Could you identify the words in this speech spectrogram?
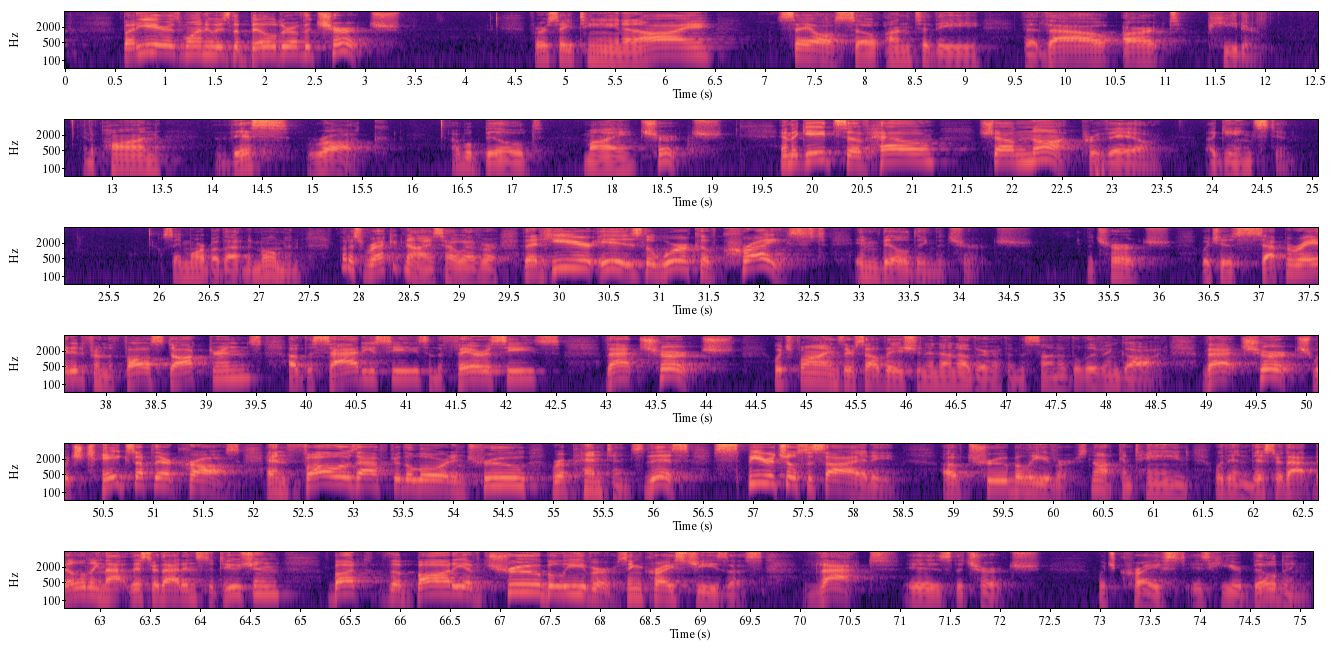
but he is one who is the builder of the church Verse 18 And I say also unto thee that thou art Peter, and upon this rock I will build my church, and the gates of hell shall not prevail against him. I'll say more about that in a moment. Let us recognize, however, that here is the work of Christ in building the church. The church, which is separated from the false doctrines of the Sadducees and the Pharisees, that church which finds their salvation in none other than the Son of the living God. That church which takes up their cross and follows after the Lord in true repentance. This spiritual society of true believers, not contained within this or that building, that this or that institution, but the body of true believers in Christ Jesus. That is the church which Christ is here building.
